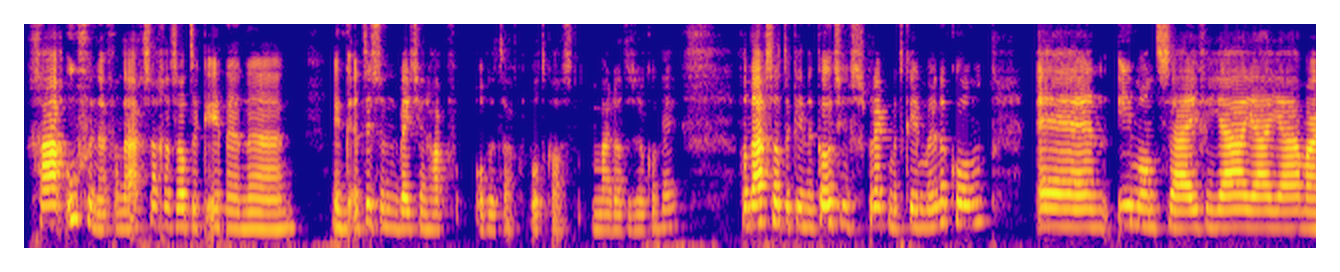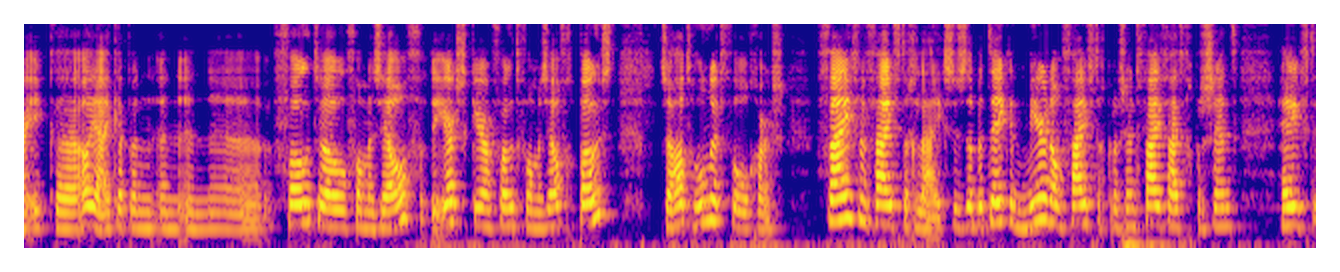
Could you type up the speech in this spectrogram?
ga oefenen. Vandaag zag, zat ik in een. Uh, het is een beetje een hak op de tak podcast, maar dat is ook oké. Vandaag zat ik in een coachingsgesprek met Kim Munnekom. En iemand zei van ja, ja, ja, maar ik, uh, oh ja, ik heb een, een, een uh, foto van mezelf. De eerste keer een foto van mezelf gepost. Ze had 100 volgers, 55 likes. Dus dat betekent meer dan 50%, 55% heeft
